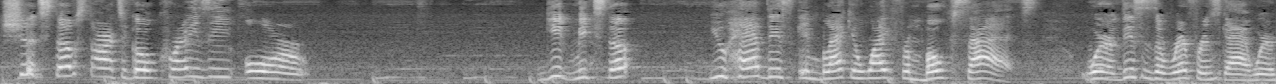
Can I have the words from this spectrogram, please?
should stuff start to go crazy or get mixed up, you have this in black and white from both sides. Where this is a reference guide where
